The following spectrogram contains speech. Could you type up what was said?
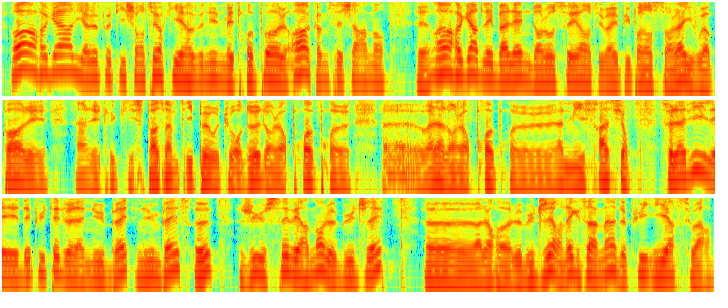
« Oh, regarde, il y a le petit chanteur qui est revenu de métropole. Oh, comme c'est charmant. Oh, regarde les baleines dans l'océan. » Tu vois, et puis pendant ce temps-là, ils voient pas les, hein, les trucs qui se passent un petit peu autour d'eux dans leur propre, euh, voilà, dans leur propre euh, administration. Cela dit, les députés de la NUPES, eux, jugent sévèrement le budget. Euh, alors, le budget budget en examen depuis hier soir.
